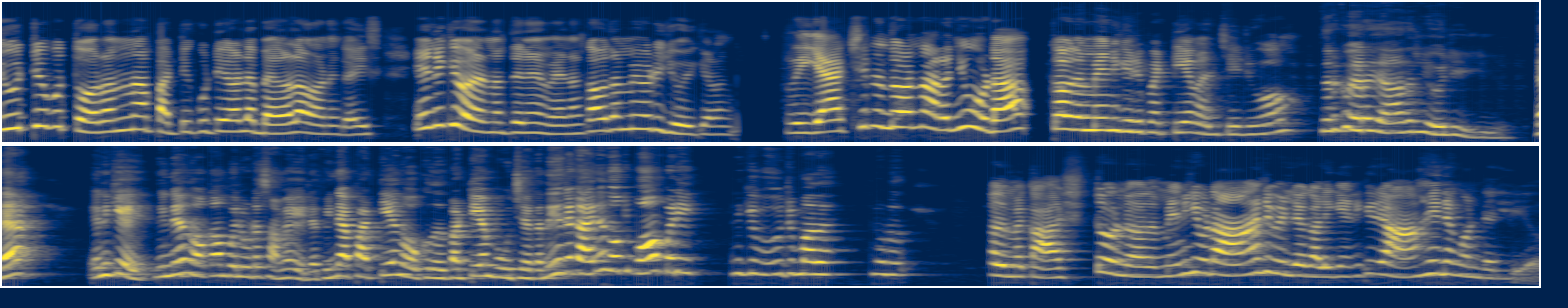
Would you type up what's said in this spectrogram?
യൂട്യൂബ് തുറന്ന പട്ടിക്കുട്ടികളുടെ ബഹളമാണ് ഗൈസ് എനിക്ക് ഒരെണ്ണത്തിന് വേണം. കൗതമ്മയോട് ചോദിക്കണം. റിയാക്ഷൻ എന്തുവാണെന്ന് അറിഞ്ഞുകൂടാ? കൗതമ്മ എനിക്കൊരു പട്ടിയെ വാങ്ങിച്ചു തരുമോ നിനക്ക് വേറെ യാതൊരു ജോലിയില്ലയോ ഡാ എനിക്ക് നിന്നെ നോക്കാൻ പോലും ഇവിടെ സമയമില്ല. പിന്നെ ആ പട്ടിയെ നോക്കുന്നത് പട്ടിയെ പൂച്ചയൊക്കെ. നീ നിന്റെ കാര്യം നോക്കി പോകാൻ പടി. എനിക്ക് ചുമ്മാതെ എന്നോട് കൗതമ്മ കഷ്ടമുണ്ട്. അതുമ്മ എനിക്ക് ഇവിടെ ആരും വലിയ കളിക്കാൻ. എനിക്കൊരു ആഹിനം കൊണ്ടല്ലയോ?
